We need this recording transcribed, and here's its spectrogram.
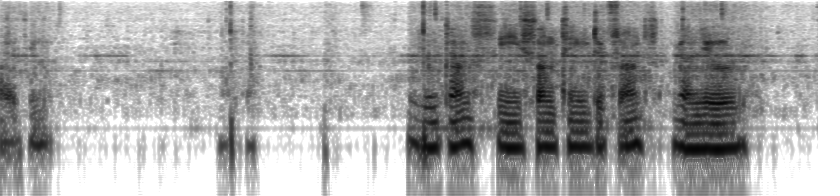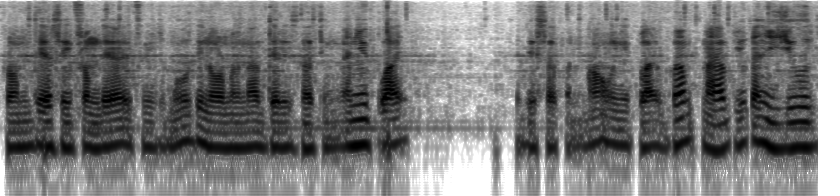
I think you can see something different when you from there see from there if you remove the normal map there is nothing. When you apply this happen now when you apply bump map you can use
